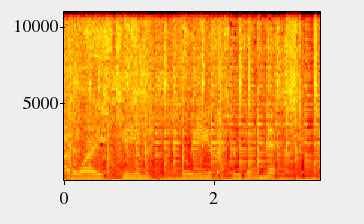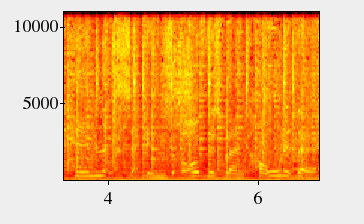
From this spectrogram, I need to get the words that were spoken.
Otherwise, team, breathe through the next 10 seconds of this plank. Hold it there.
